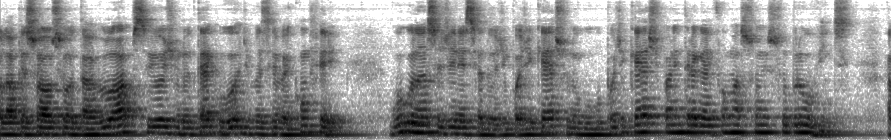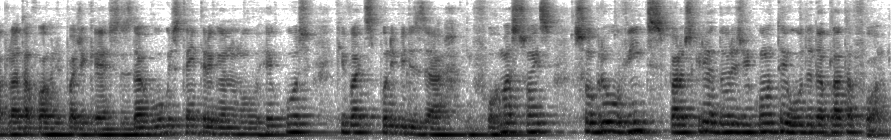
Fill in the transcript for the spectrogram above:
Olá pessoal, eu sou Otávio Lopes e hoje no Tech Word você vai conferir. Google lança gerenciador de podcast no Google Podcast para entregar informações sobre ouvintes. A plataforma de podcasts da Google está entregando um novo recurso que vai disponibilizar informações sobre ouvintes para os criadores de conteúdo da plataforma.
